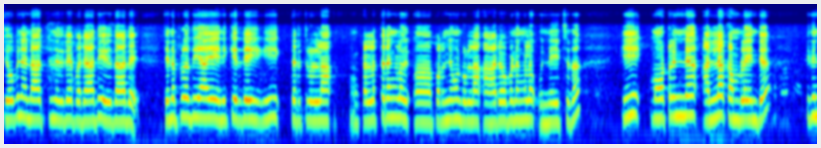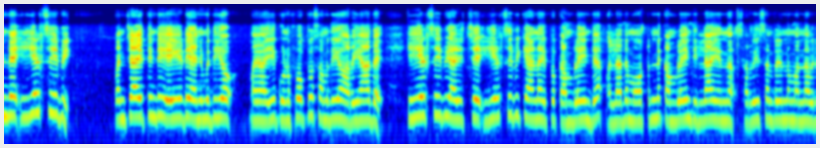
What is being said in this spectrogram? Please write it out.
ജോബിൻ എടാട്ടിനെതിരെ പരാതി എഴുതാതെ ജനപ്രതിയായ എനിക്കെതിരെ ഈ തരത്തിലുള്ള കള്ളത്തരങ്ങൾ പറഞ്ഞുകൊണ്ടുള്ള ആരോപണങ്ങൾ ഉന്നയിച്ചത് ഈ മോട്ടറിന് അല്ല കംപ്ലൈന്റ് ഇതിന്റെ ഇ എൽ സി ബി പഞ്ചായത്തിന്റെ എയുടെ അനുമതിയോ ഈ ഗുണഭോക്തൃ സമിതിയോ അറിയാതെ ഇ എൽ സി ബി അഴിച്ച് ഇ എൽ സി ബിക്കാണ് ഇപ്പോൾ കംപ്ലൈന്റ് അല്ലാതെ മോട്ടറിന് കംപ്ലൈന്റ് ഇല്ല എന്ന് സർവീസ് സെന്ററിൽ നിന്നും വന്ന അവർ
